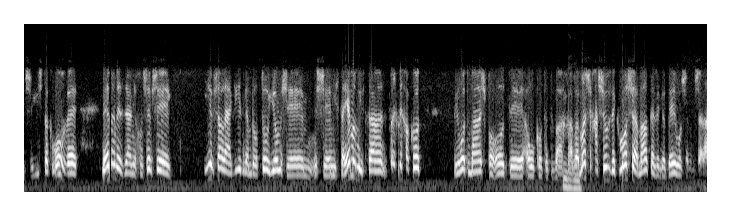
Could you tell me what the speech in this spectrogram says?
שישתקמו, ומעבר לזה אני חושב שאי אפשר להגיד גם באותו יום ש, שמסתיים המבצע, צריך לחכות לראות מה ההשפעות ארוכות הטווח. אבל מה שחשוב זה כמו שאמרת לגבי ראש הממשלה.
